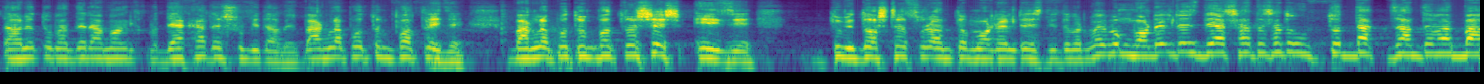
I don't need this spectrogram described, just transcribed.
তাহলে তোমাদের আমার দেখাতে সুবিধা হবে। বাংলা প্রথম পত্রে যে, বাংলা প্রথম পত্র শেষ, এই যে, তুমি দশটা চূড়ান্ত মডেল টেস্ট দিতে পারবে এবং মডেল টেস্ট দেওয়ার সাথে সাথে উত্তর দাগ জানতে পারবা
